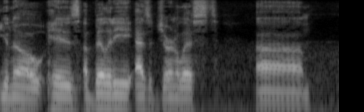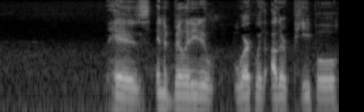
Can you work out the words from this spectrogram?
you know, his ability as a journalist, um, his inability to work with other people.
